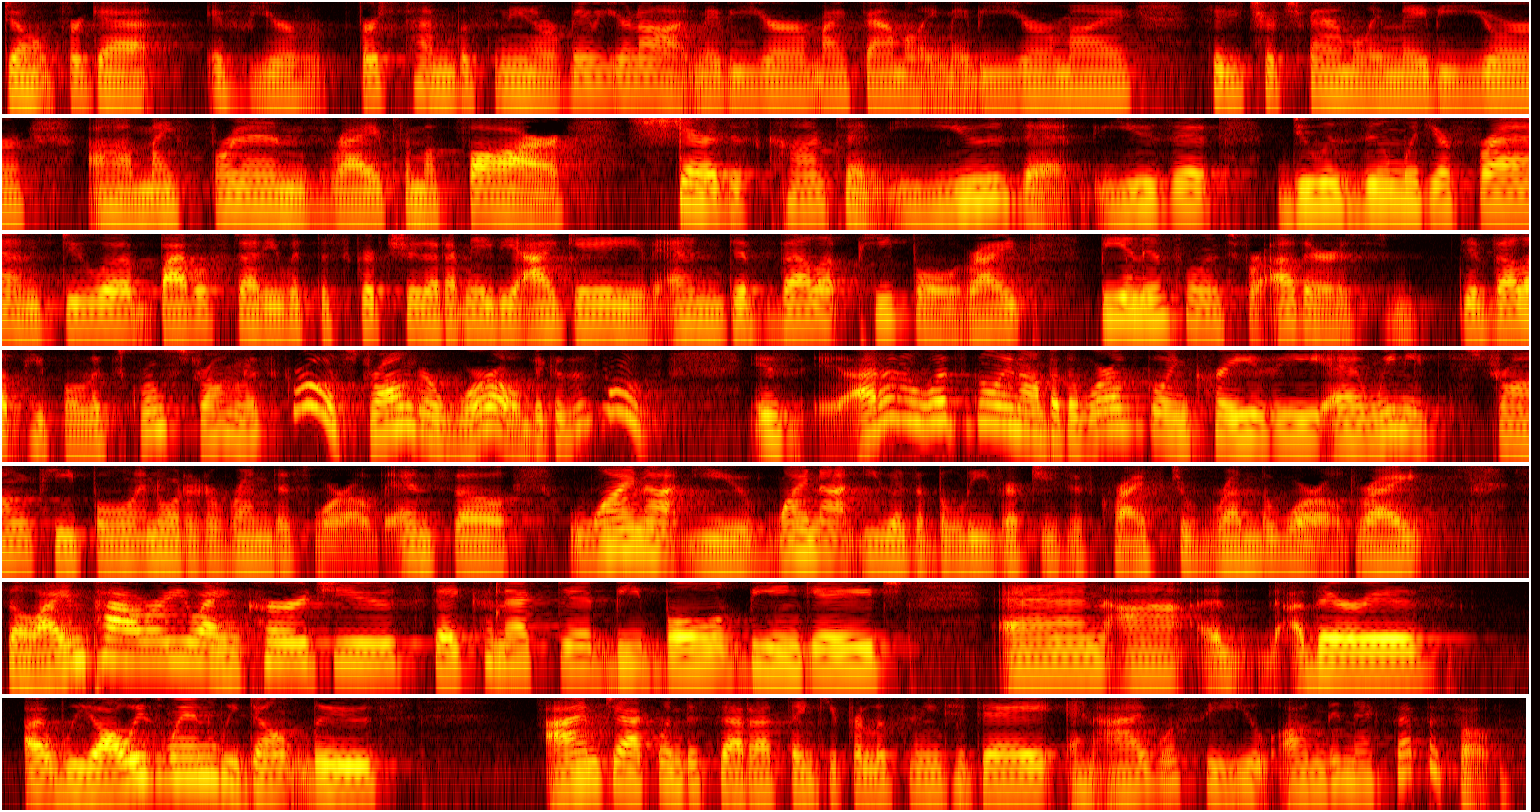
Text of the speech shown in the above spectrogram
Don't forget, if you're first time listening or maybe you're not maybe you're my family maybe you're my city church family maybe you're uh, my friends right from afar. Share this content. Use it. Use it. Do a zoom with your friends. Do a bible study with the scripture that maybe i gave and develop people right? Be an influence for others. Develop people. Let's grow strong. Let's grow a stronger world because this world's is I don't know what's going on, but the world's going crazy and we need strong people in order to run this world. And so, why not you? Why not you as a believer of Jesus Christ to run the world, right? So, I empower you, I encourage you, stay connected, be bold, be engaged. And uh, there is, uh, we always win, we don't lose. I'm Jacqueline Becerra. Thank you for listening today, and I will see you on the next episode.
